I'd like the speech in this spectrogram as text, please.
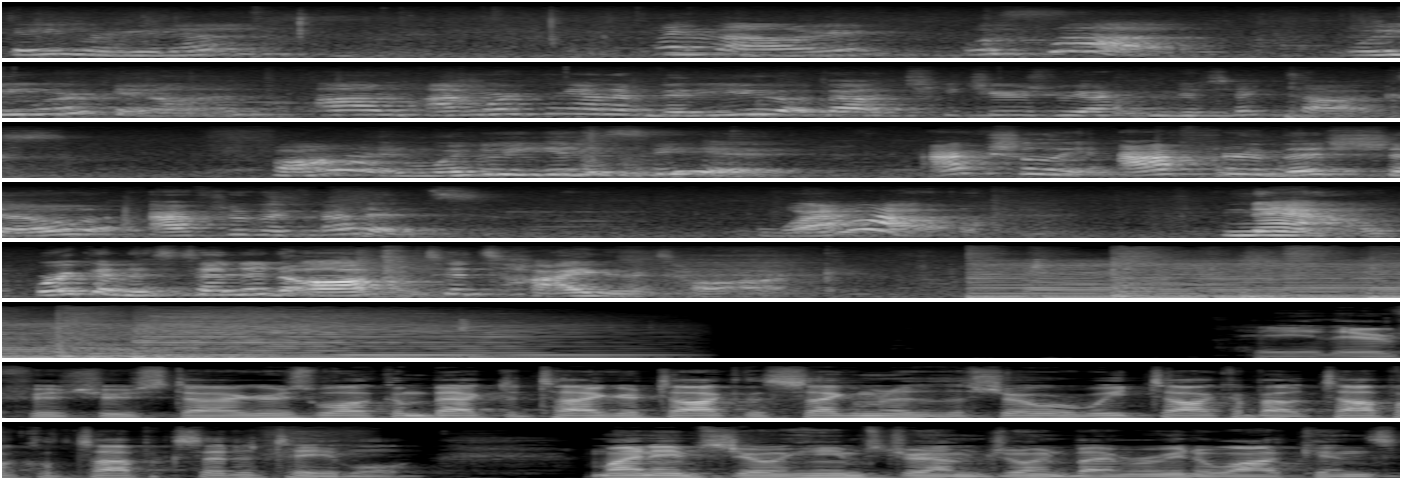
Hey Marina. Hi Mallory. What's up? What are you working on? Um, I'm working on a video about teachers reacting to TikToks. Fine. When do we get to see it? Actually, after this show, after the credits. Wow. Now, we're going to send it off to Tiger Talk. Hey there, Fishers Tigers. Welcome back to Tiger Talk, the segment of the show where we talk about topical topics at a table. My name's Joe Heemstra. I'm joined by Marina Watkins,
